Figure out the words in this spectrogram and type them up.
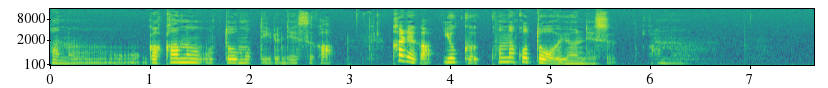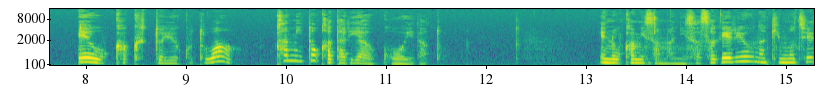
あの画家の夫を持っているんですが彼がよくこんなことを言うんです。あの絵を描くということは神と語り合う行為だと。絵の神様に捧げるような気持ちで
